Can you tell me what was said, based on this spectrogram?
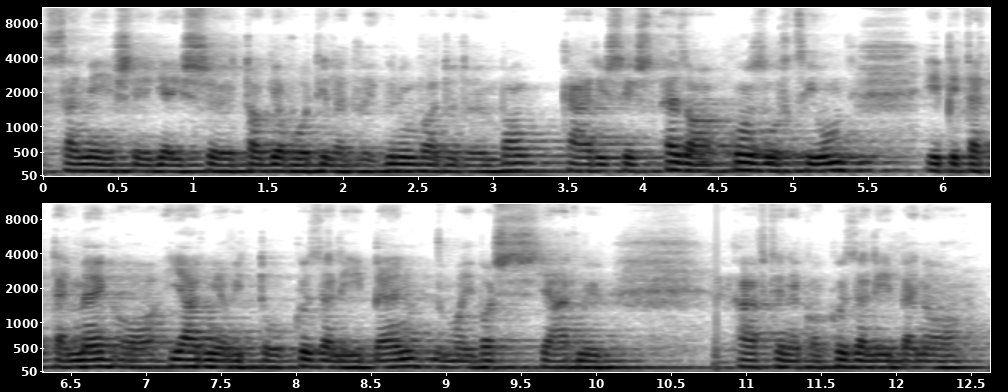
személyisége is tagja volt, illetve Grünwald bankár is, és ez a konzorcium építette meg a járműjavító közelében, a mai Vas jármű Kft-nek a közelében a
